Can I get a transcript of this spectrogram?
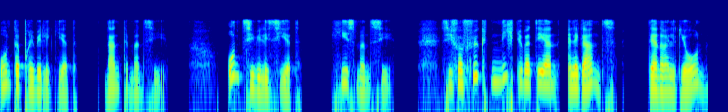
Unterprivilegiert nannte man sie. Unzivilisiert hieß man sie. Sie verfügten nicht über deren Eleganz, deren Religion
